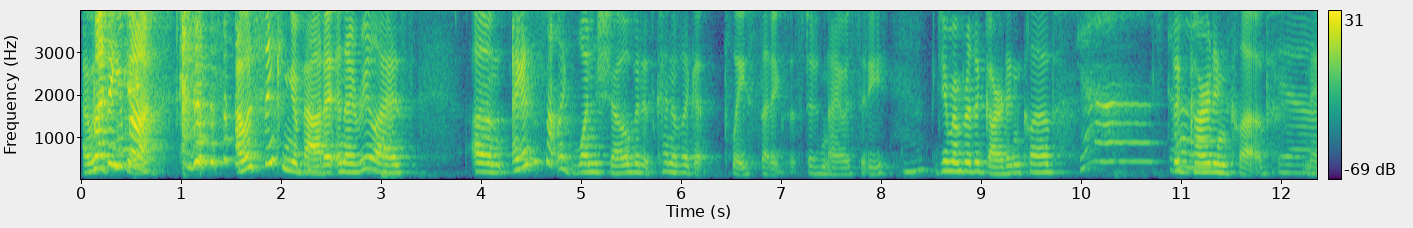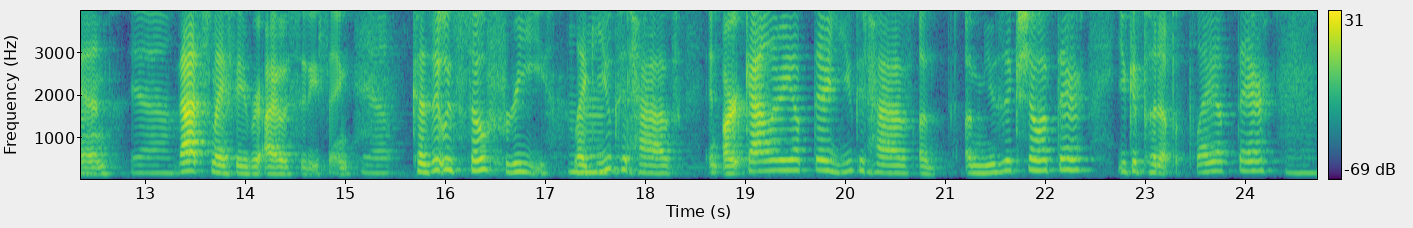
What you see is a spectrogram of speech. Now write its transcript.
I was But thinking. you must. I was thinking about it, and I realized. Um, I guess it's not like one show, but it's kind of like a place that existed in Iowa City. Do you remember the Garden Club? Yes. The. Garden Club, Yeah. man. Yeah. That's my favorite Iowa City thing Yeah. because it was so free. Like mm-hmm. you could have an art gallery up there, you could have a, a music show up there, you could put up a play up there, mm-hmm.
